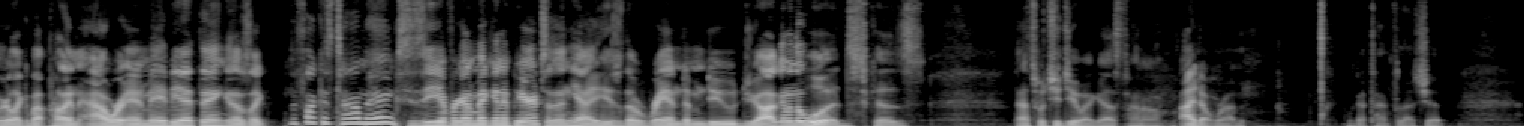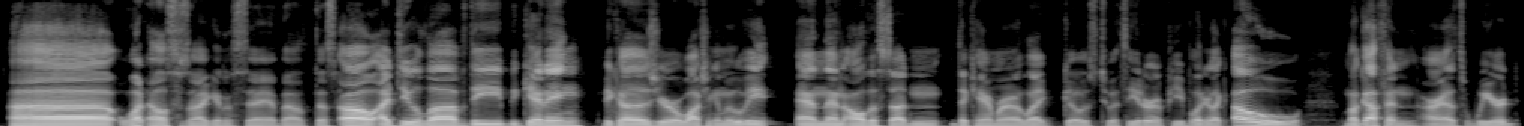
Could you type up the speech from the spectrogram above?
we were like about probably an hour in, maybe I think, and I was like, "The fuck is Tom Hanks? Is he ever gonna make an appearance?" And then yeah, he's the random dude jogging in the woods because that's what you do, I guess. I don't know. I don't run. I've got time for that shit. Uh, what else was I gonna say about this? Oh, I do love the beginning because you're watching a movie and then all of a sudden the camera like goes to a theater of people and you're like, oh, MacGuffin. All right, that's weird.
